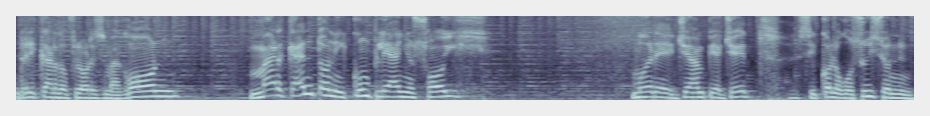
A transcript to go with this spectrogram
Ricardo Flores Magón. Marc Anthony cumple años hoy. Muere Jean Piaget, psicólogo suizo en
